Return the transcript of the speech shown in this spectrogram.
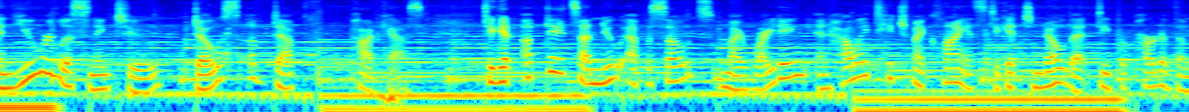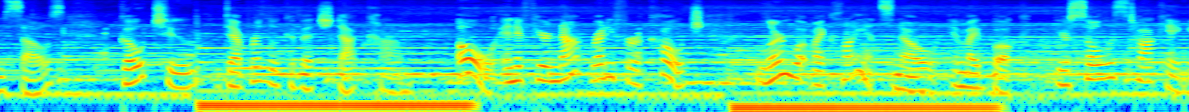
and you are listening to Dose of Depth podcast. To get updates on new episodes, my writing, and how I teach my clients to get to know that deeper part of themselves, go to deborahlukovich.com. Oh, and if you're not ready for a coach, learn what my clients know in my book, Your Soul is Talking.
